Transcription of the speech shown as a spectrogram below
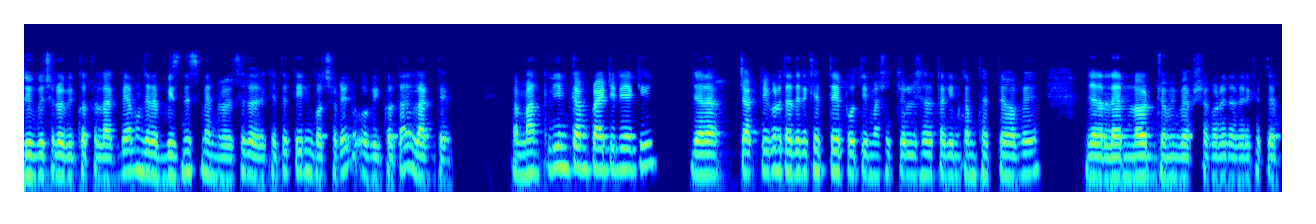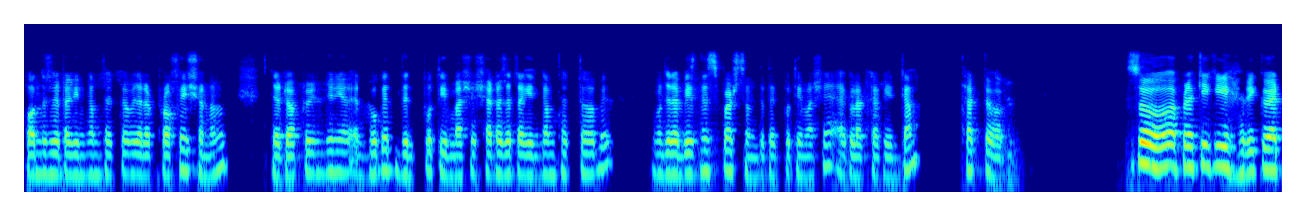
দুই বছরের অভিজ্ঞতা লাগবে এবং যারা বিজনেসম্যান রয়েছে তাদের ক্ষেত্রে তিন বছরের অভিজ্ঞতা লাগবে। মান্থলি ইনকাম ক্রাইটেরিয়া কি? যারা চাকরি করে তাদের ক্ষেত্রে প্রতি মাসে চল্লিশ হাজার টাকা ইনকাম থাকতে হবে। যারা ল্যান্ডলর্ড জমি ব্যবসা করে তাদের ক্ষেত্রে পঞ্চাশ হাজার টাকা ইনকাম থাকতে হবে। যারা প্রফেশনাল যারা ডক্টর ইঞ্জিনিয়ার অ্যাডভোকেট তাদের প্রতি মাসে ষাট হাজার টাকা ইনকাম থাকতে হবে। এবং যারা বিজনেস পার্সন তাদের প্রতি মাসে এক লাখ টাকা ইনকাম থাকতে হবে। সো আপনার কি কি রিকোয়ার্ড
